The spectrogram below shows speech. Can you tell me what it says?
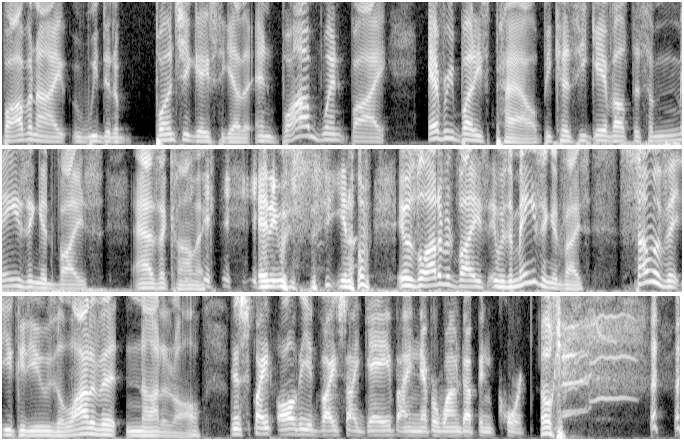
Bob and I, we did a bunch of gigs together, and Bob went by everybody's pal because he gave out this amazing advice as a comic. and it was, you know, it was a lot of advice. It was amazing advice. Some of it you could use, a lot of it not at all. Despite all the advice I gave, I never wound up in court. Okay.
